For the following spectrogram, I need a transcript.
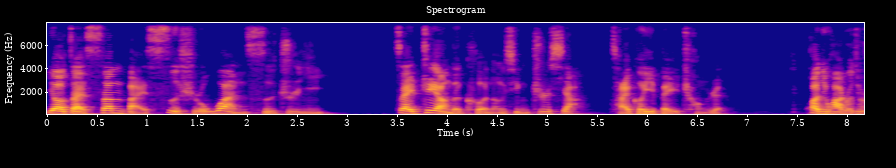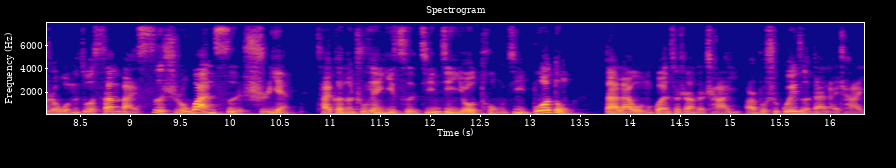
要在三百四十万次之一，在这样的可能性之下才可以被承认。换句话说，就是我们做三百四十万次实验，才可能出现一次仅仅由统计波动带来我们观测上的差异，而不是规则带来差异。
